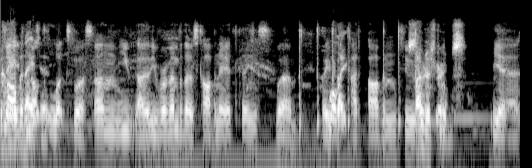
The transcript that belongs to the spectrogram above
you Carbonated carbonate it? looks worse. Um, you uh, you remember those carbonated things where, um, where you like add carbon to Soda streams. Yeah.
